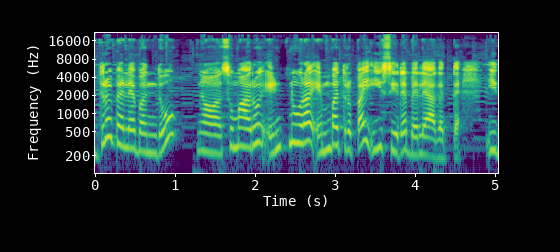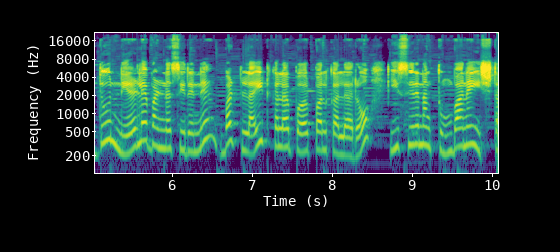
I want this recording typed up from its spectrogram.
ಇದ್ರ ಬೆಲೆ ಬಂದು ಸುಮಾರು ಎಂಟುನೂರ ಎಂಬತ್ತು ರೂಪಾಯಿ ಈ ಸೀರೆ ಬೆಲೆ ಆಗುತ್ತೆ. ಇದು ನೇರಳೆ ಬಣ್ಣ ಸೀರೆನೇ, but light colour, purple colour. ಈ ಸೀರೆ ನಂಗೆ ತುಂಬಾ ಇಷ್ಟ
